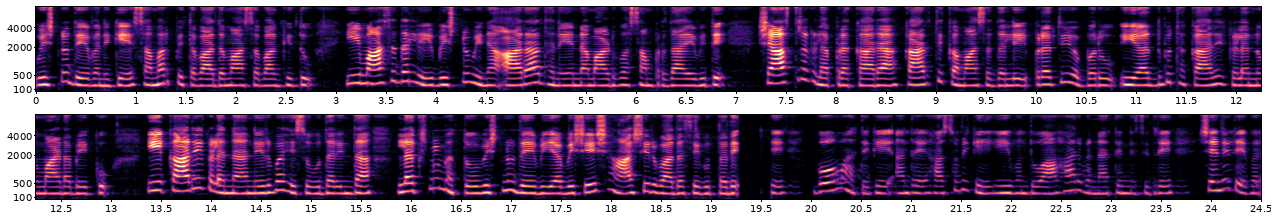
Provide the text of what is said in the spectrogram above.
ವಿಷ್ಣು ದೇವನಿಗೆ ಸಮರ್ಪಿತವಾದ ಮಾಸವಾಗಿದ್ದು, ಈ ಮಾಸದಲ್ಲಿ ವಿಷ್ಣುವಿನ ಆರಾಧನೆಯನ್ನು ಮಾಡುವ ಸಂಪ್ರದಾಯವಿದೆ. ಶಾಸ್ತ್ರಗಳ ಪ್ರಕಾರ ಕಾರ್ತಿಕ ಮಾಸದಲ್ಲಿ ಪ್ರತಿಯೊಬ್ಬರೂ ಈ ಅದ್ಭುತ ಕಾರ್ಯಗಳನ್ನು ಮಾಡಬೇಕು. ಈ ಕಾರ್ಯಗಳನ್ನು ನಿರ್ವಹಿಸುವುದರಿಂದ ಲಕ್ಷ್ಮಿ ಮತ್ತು ವಿಷ್ಣು ದೇವಿಯ ವಿಶೇಷ ಆಶೀರ್ವಾದ ಸಿಗುತ್ತದೆ. ಗೋಮಾತೆಗೆ, ಅಂದರೆ ಹಸುವಿಗೆ ಈ ಒಂದು ಆಹಾರವನ್ನು ತಿನ್ನಿಸಿದರೆ ಶನಿದೇವರ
